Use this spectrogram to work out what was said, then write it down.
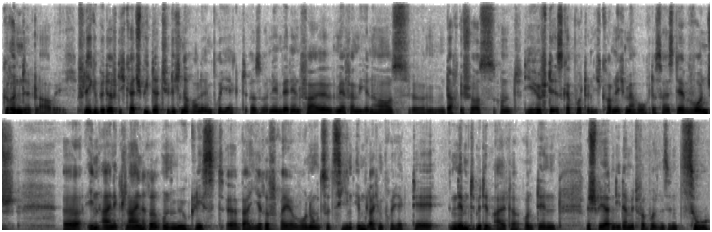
Gründe, glaube ich. Pflegebedürftigkeit spielt natürlich eine Rolle im Projekt. Also nehmen wir den Fall Mehrfamilienhaus, ähm, Dachgeschoss und die Hüfte ist kaputt und ich komme nicht mehr hoch. Das heißt, der Wunsch, äh, in eine kleinere und möglichst äh, barrierefreie Wohnung zu ziehen im gleichen Projekt, der nimmt mit dem Alter und den Beschwerden, die damit verbunden sind, zu.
